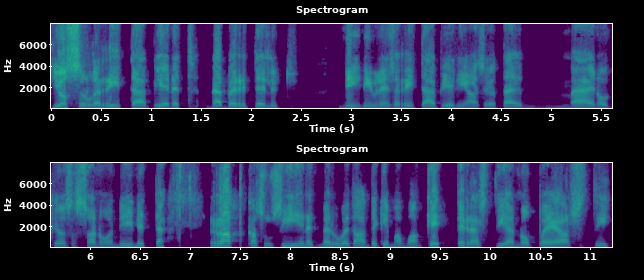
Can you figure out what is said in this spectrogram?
Jos sulle riittää pienet näpertelyt, niin, niin yleensä riittää pieniä asioita. Mä en oikein osaa sanoa niin, että ratkaisu siihen, että me ruvetaan tekemään vain ketterästi ja nopeasti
